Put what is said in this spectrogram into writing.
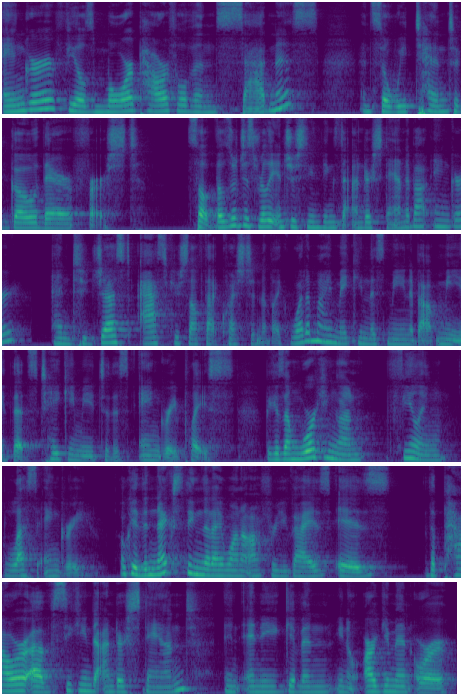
anger feels more powerful than sadness. And so we tend to go there first. So, those are just really interesting things to understand about anger and to just ask yourself that question of like, what am I making this mean about me that's taking me to this angry place? Because I'm working on feeling less angry. Okay, the next thing that I want to offer you guys is the power of seeking to understand in any given, you know, argument or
